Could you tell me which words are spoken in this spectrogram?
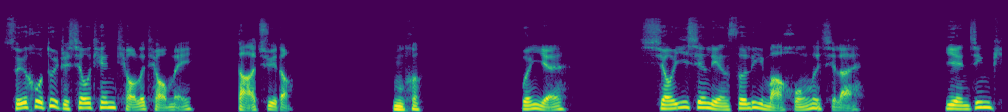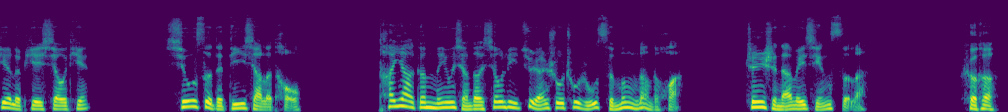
随后对着萧天挑了挑眉。打趣道：“嗯哼。”闻言，小医仙脸色立马红了起来，眼睛瞥了瞥萧天，羞涩的低下了头。他压根没有想到萧丽居然说出如此梦浪的话，真是难为情死了。呵呵。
